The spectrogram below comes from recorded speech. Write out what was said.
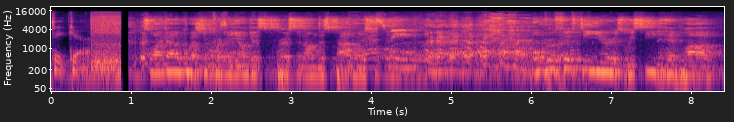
Take care. So I got a question for the youngest person on this panel. That's so, me. over 50 years, we've seen hip hop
